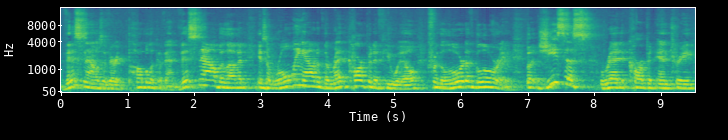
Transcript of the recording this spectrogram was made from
This now is a very public event. This now, beloved, is a rolling out of the red carpet, if you will, for the Lord of glory. But Jesus' red carpet entry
